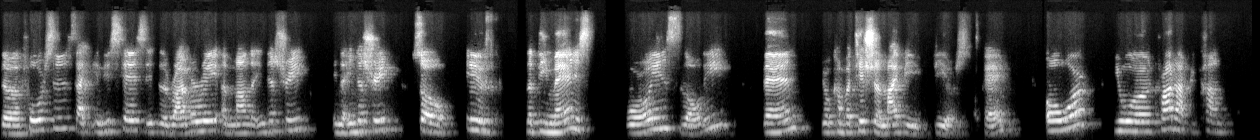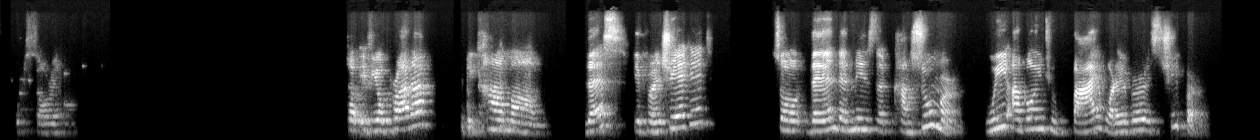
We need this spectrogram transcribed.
the forces, like in this case, is the rivalry among the industry, in the industry. So if the demand is growing slowly, then your competition might be fierce, okay? Or your product become, oops, sorry. So if your product become um, less differentiated, so then that means the consumer we are going to buy whatever is cheaper,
